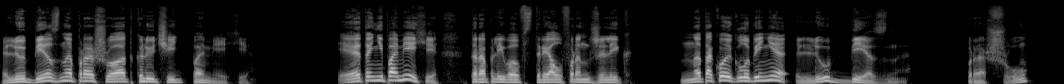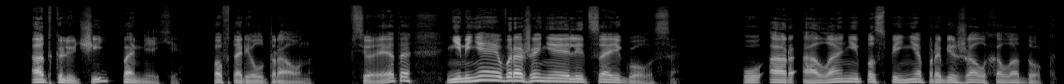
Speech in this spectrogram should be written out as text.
любезно прошу отключить помехи». «Это не помехи», — торопливо встрял Франджелик. «На такой глубине любезно. Прошу отключить помехи», — повторил Траун. Все это, не меняя выражения лица и голоса. У Ар-Алани по спине пробежал холодок.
